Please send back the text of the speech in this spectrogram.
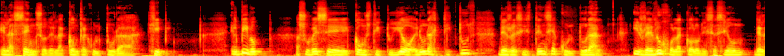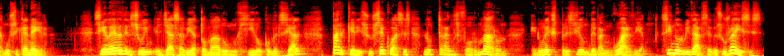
el ascenso de la contracultura hippie. El bebop a su vez se constituyó en una actitud de resistencia cultural y redujo la colonización de la música negra. Si en la era del swing el jazz había tomado un giro comercial, Parker y sus secuaces lo transformaron en una expresión de vanguardia, sin olvidarse de sus raíces,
